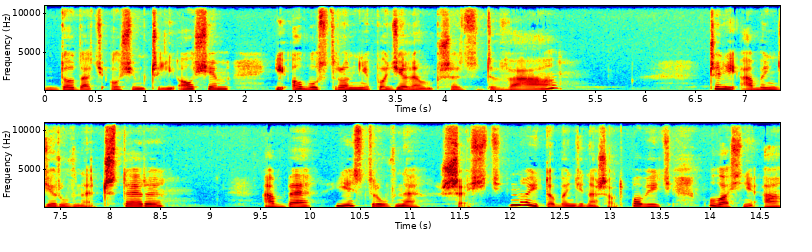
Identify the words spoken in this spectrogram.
dodać 8, czyli 8 i obustronnie podzielę przez 2, czyli a będzie równe 4, a b jest równe 6. No i to będzie nasza odpowiedź, bo właśnie a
